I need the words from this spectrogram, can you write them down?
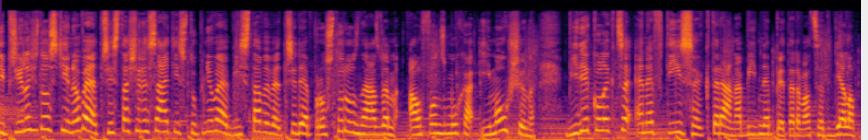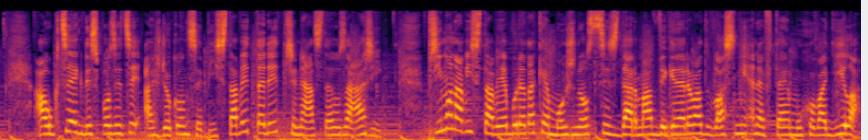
Při příležitosti nové 360 stupňové výstavy ve 3D prostoru s názvem Alphonse Mucha Emotion vyjde kolekce NFTs, která nabídne 25 děl. Aukce je k dispozici až do konce výstavy, tedy 13. září. Přímo na výstavě bude také možnost si zdarma vygenerovat vlastní NFT Muchova díla.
